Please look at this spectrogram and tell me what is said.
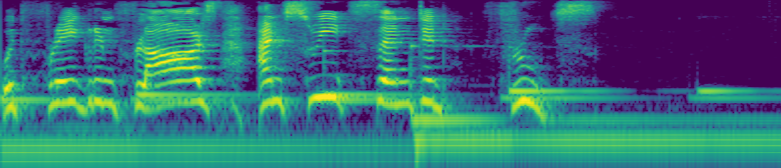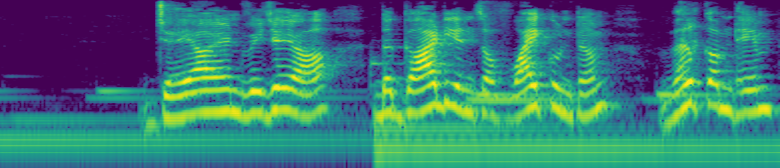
with fragrant flowers and sweet scented fruits. Jaya and Vijaya, the guardians of Vaikuntham, welcomed him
